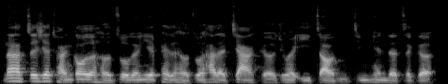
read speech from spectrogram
那这些团购的合作跟业配的合作，它的价格就会依照你今天的这个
